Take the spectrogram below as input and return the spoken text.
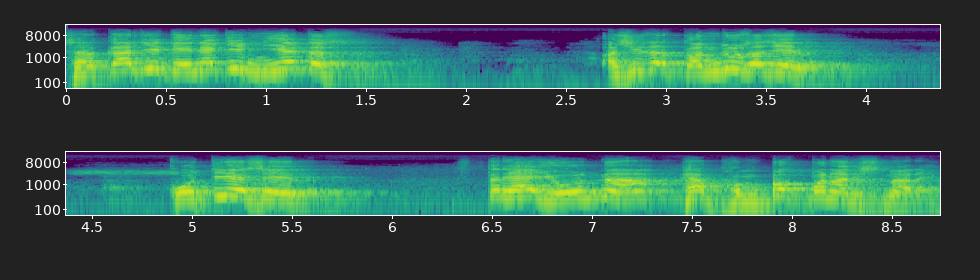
सरकारची देण्याची नियतच अशी जर कंजूस असेल कोती असेल तर ह्या योजना ह्या भंपकपणा दिसणार आहे.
